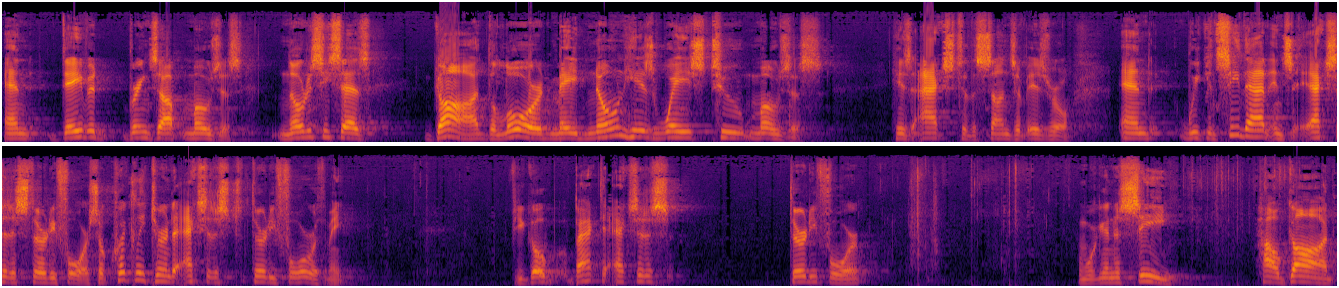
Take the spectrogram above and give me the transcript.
And David brings up Moses. Notice he says, God, the Lord, made known his ways to Moses his acts to the sons of Israel. And we can see that in Exodus 34. So quickly turn to Exodus 34 with me. If you go back to Exodus 34, and we're going to see how God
